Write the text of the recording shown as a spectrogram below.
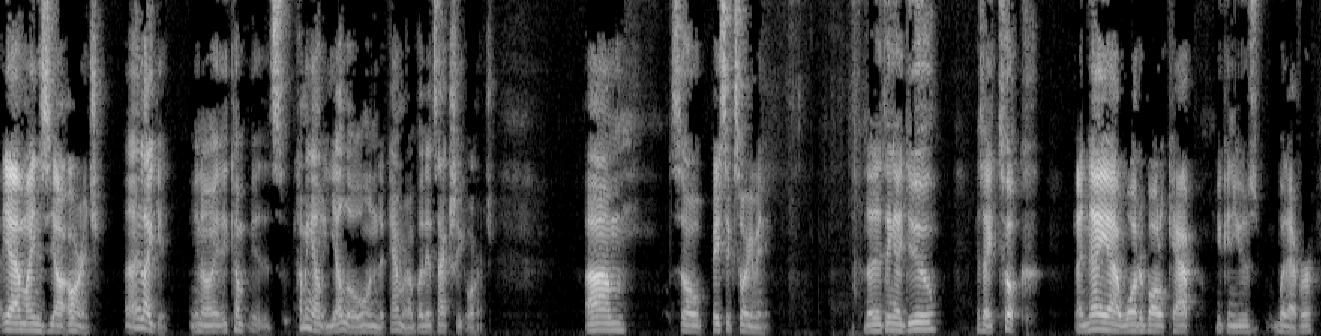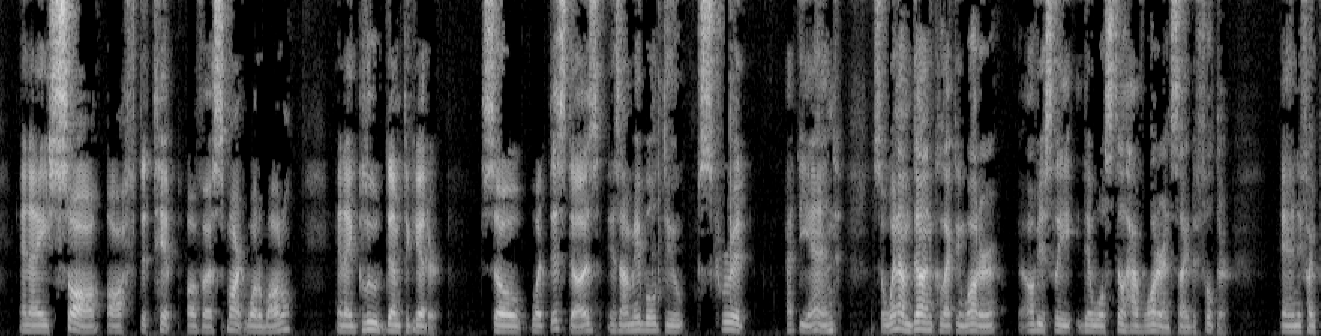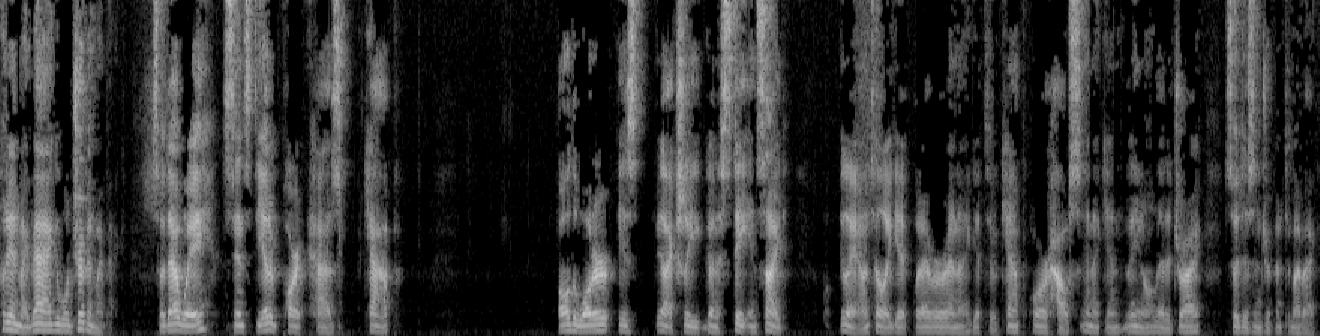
Yeah mine's uh, orange. I like it you know it come it's coming out yellow on the camera but it's actually orange. Um so basic Sawyer Mini. Another thing I do is I took a Naya water bottle cap you can use whatever and I saw off the tip of a smart water bottle and I glued them together. So what this does is I'm able to screw it at the end. So when I'm done collecting water obviously they will still have water inside the filter. And if I put it in my bag, it will drip in my bag. So that way, since the other part has a cap, all the water is actually going to stay inside until I get whatever and I get to camp or house and I can, you know, let it dry so it doesn't drip into my bag.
